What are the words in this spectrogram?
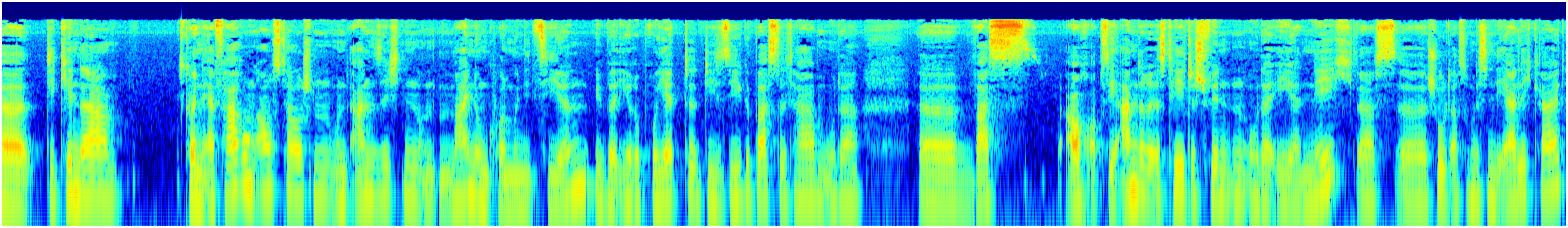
Äh, die Kinder können Erfahrungen austauschen und Ansichten und Meinungen kommunizieren über ihre Projekte, die sie gebastelt haben oder äh, was auch ob sie andere ästhetisch finden oder eher nicht. Das äh, schult auch so ein bisschen die Ehrlichkeit.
